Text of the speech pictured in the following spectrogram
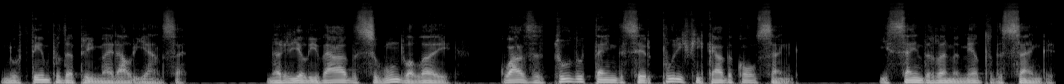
no tempo da primeira aliança. Na realidade, segundo a lei, quase tudo tem de ser purificado com sangue. E sem derramamento de sangue,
